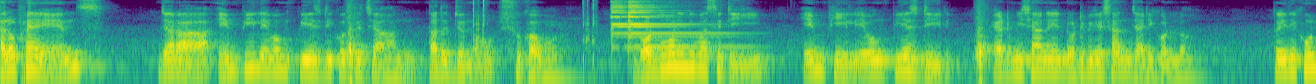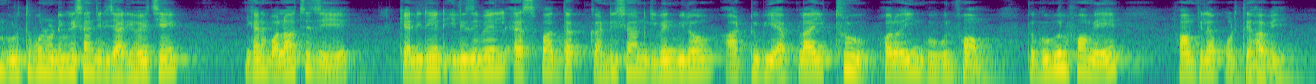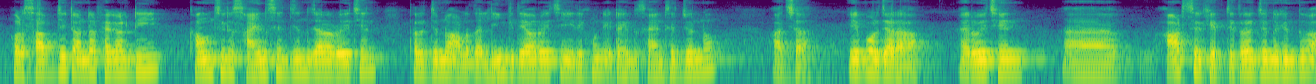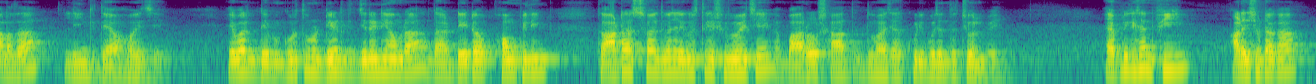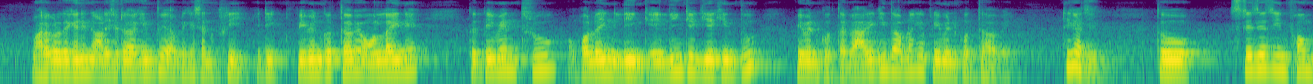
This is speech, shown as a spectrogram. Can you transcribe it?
Hello friends যারা MPhil এবং PhD করতে চান, তাদের জন্য সুখবর। বর্ধমান ইউনিভার্সিটি এমফিল এবং পিএইচডির অ্যাডমিশানের নোটিফিকেশান জারি করল। তো এই দেখুন, গুরুত্বপূর্ণ নোটিফিকেশান যেটি জারি হয়েছে। এখানে বলা হচ্ছে যে candidate eligible as per the condition given below are to be apply through following Google form তো গুগল ফর্মে ফর্ম ফিল আপ করতে হবে। ফর সাবজেক্ট আন্ডার ফ্যাকাল্টি কাউন্সিলের সায়েন্সের জন্য যারা রয়েছেন, তাদের জন্য আলাদা লিঙ্ক দেওয়া রয়েছে। এই দেখুন, এটা কিন্তু সায়েন্সের জন্য। আচ্ছা এরপর যারা রয়েছেন আর্টসের ক্ষেত্রে, তাদের জন্য কিন্তু আলাদা লিঙ্ক দেওয়া হয়েছে। এবার গুরুত্বপূর্ণ ডেট জেনে নিই আমরা the date of form filling তো আঠাশ ছয় দু হাজার একুশ থেকে শুরু হয়েছে, বারো সাত দু হাজার কুড়ি পর্যন্ত চলবে। অ্যাপ্লিকেশান ফি আড়াইশো টাকা। ভালো করে দেখে নিন, আড়াইশো টাকা কিন্তু অ্যাপ্লিকেশান ফ্রি এটি পেমেন্ট করতে হবে অনলাইনে তো পেমেন্ট থ্রু ফলোয়িং লিঙ্ক এই লিঙ্কে গিয়ে কিন্তু পেমেন্ট করতে হবে। আগে কিন্তু আপনাকে পেমেন্ট করতে হবে, ঠিক আছে? তো stages in form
